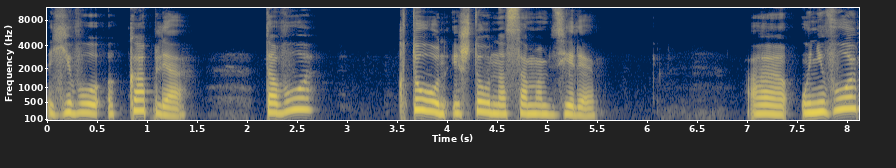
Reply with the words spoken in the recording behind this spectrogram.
его капля того, кто он и что он на самом деле. Э, у него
